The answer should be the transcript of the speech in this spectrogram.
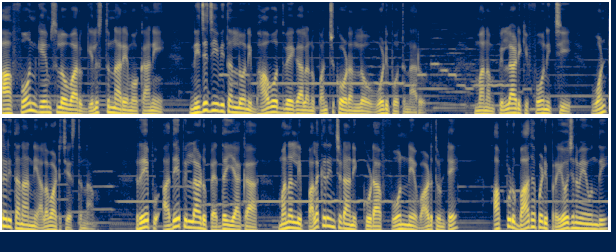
ఆ ఫోన్ గేమ్స్లో వారు గెలుస్తున్నారేమో కాని నిజ జీవితంలోని భావోద్వేగాలను పంచుకోవడంలో ఓడిపోతున్నారు. మనం పిల్లాడికి ఫోనిచ్చి ఒంటరితనాన్ని అలవాటు చేస్తున్నాం. రేపు అదే పిల్లాడు పెద్దయ్యాక మనల్ని పలకరించడానికి కూడా ఫోన్నే వాడుతుంటే అప్పుడు బాధపడి ప్రయోజనమే ఉంది?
